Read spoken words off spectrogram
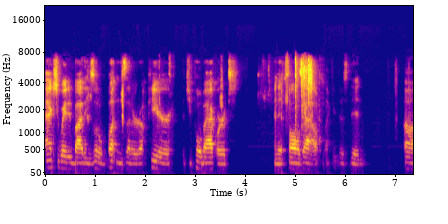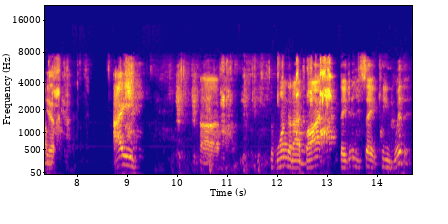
actuated by these little buttons that are up here that you pull backwards, and it falls out like it just did. Um, Yep. I uh, the one that I bought, they didn't say it came with it,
